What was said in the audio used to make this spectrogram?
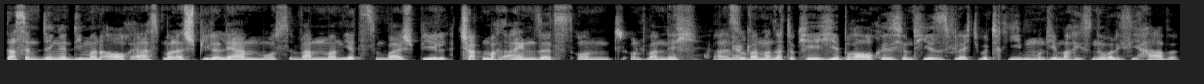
das sind Dinge, die man auch erstmal als Spieler lernen muss, wann man jetzt zum Beispiel Schattenmacht einsetzt und, und wann nicht. Also Ja. wann man sagt, okay, hier brauche ich und hier ist es vielleicht übertrieben und hier mache ich es nur, weil ich sie habe.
